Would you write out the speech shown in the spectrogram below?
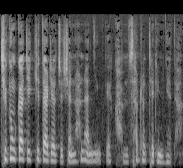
지금까지 기다려주신 하나님께 감사를 드립니다.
